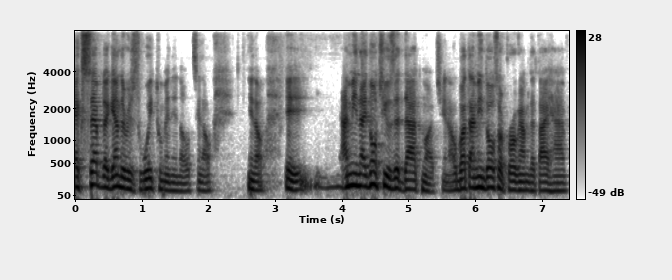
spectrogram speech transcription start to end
except again, there is way too many notes. You know, you know. It, I mean, I don't use it that much, you know, but I mean, those are programs that I have.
